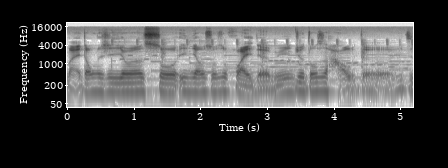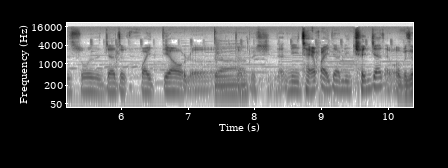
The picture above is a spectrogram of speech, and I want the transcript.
买东西又要说硬要说是坏的，明明就都是好的，一直说人家这个坏掉了，对啊，这不行的，你才坏掉，你全家才……我不是，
